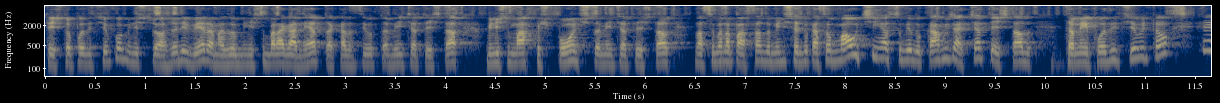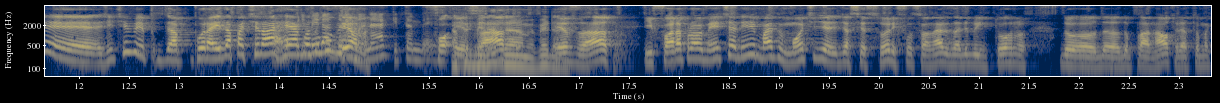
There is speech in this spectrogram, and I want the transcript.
testou positivo foi o ministro Jorge Oliveira, mas o ministro Braga Neto da Casa Civil também tinha testado, o ministro Marcos Pontes também tinha testado. Na semana passada, o ministro da Educação mal tinha assumido o cargo e já tinha testado também positivo. Então, é, a gente vê, dá, por aí dá para tirar a, a régua do governo. Dama, né? Que também. For, exato, dama, é verdade. exato. E fora, provavelmente, ali mais um monte de, de assessores, funcionários ali do entorno do, do, do Planalto, né, a turma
